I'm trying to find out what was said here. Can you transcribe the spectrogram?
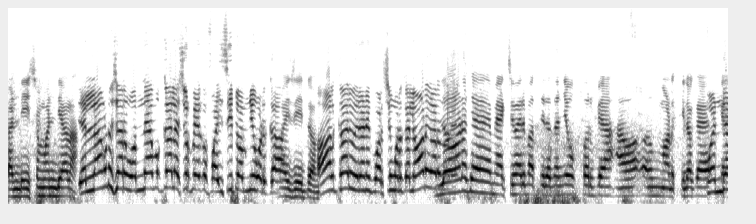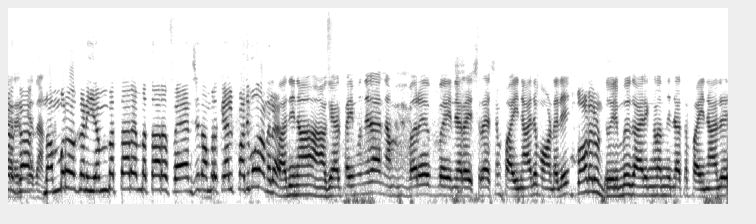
കണ്ടീഷൻ വണ്ടികളാണ് എല്ലാം കൂടെ ഉഷാർ ഒന്നേ മുക്കാൽ ലക്ഷം റുപ്യക്ക് ഫൈവ് സീറ്റ് ഒമ്നി കൊടുക്കാം. ഫൈവ് സീറ്റ് ആൾക്കാർ വരികയാണെങ്കിൽ കുറച്ചും കൊടുക്കാം. ലോൺ ലോണൊക്കെ മാക്സിമം ഒരു പത്ത് ഇരുപത്തഞ്ച് മുപ്പത് റുപ്യ. മുടക്കിലൊക്കെ വണ്ടി ഇറക്കാം നമ്പർ നോക്കുകയാണ് എൺപത്തി ആറ് എൺപത്തി ആറ് ഫാൻസി നമ്പർ കെ എൽ പതിമൂന്നാണല്ലേ പതിനാ പതിമൂന്നിലെ നമ്പർ പിന്നെ രജിസ്ട്രേഷൻ പതിനാല് മോഡൽ മോഡലുണ്ട് തുരുമ്പ് കാര്യങ്ങളൊന്നും ഇല്ലാത്ത പതിനാല്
